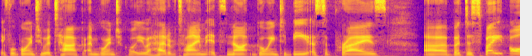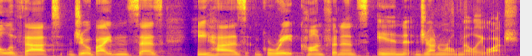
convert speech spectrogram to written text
if we're going to attack, I'm going to call you ahead of time. It's not going to be a surprise. Uh, but despite all of that, Joe Biden says he has great confidence in General Milley. Watch.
